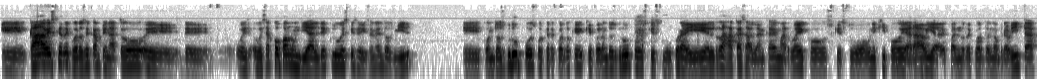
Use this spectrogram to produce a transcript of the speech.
eh, cada vez que recuerdo ese campeonato de, o, esa Copa Mundial de Clubes que se hizo en el 2000, eh, con dos grupos, porque recuerdo que, que, fueron dos grupos, que estuvo por ahí el Raja Casablanca de Marruecos, que estuvo un equipo de Arabia, del cual no recuerdo el nombre ahorita,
